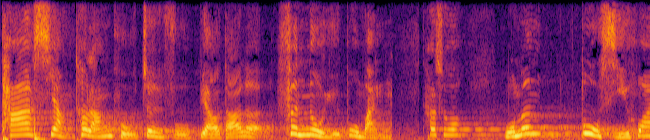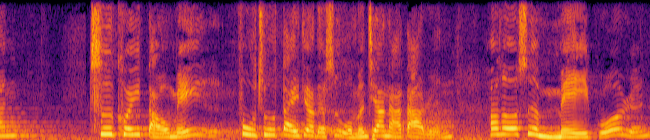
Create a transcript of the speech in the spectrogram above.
他向特朗普政府表达了愤怒与不满。他说：“我们不喜欢吃亏、倒霉、付出代价的是我们加拿大人。”他说：“是美国人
